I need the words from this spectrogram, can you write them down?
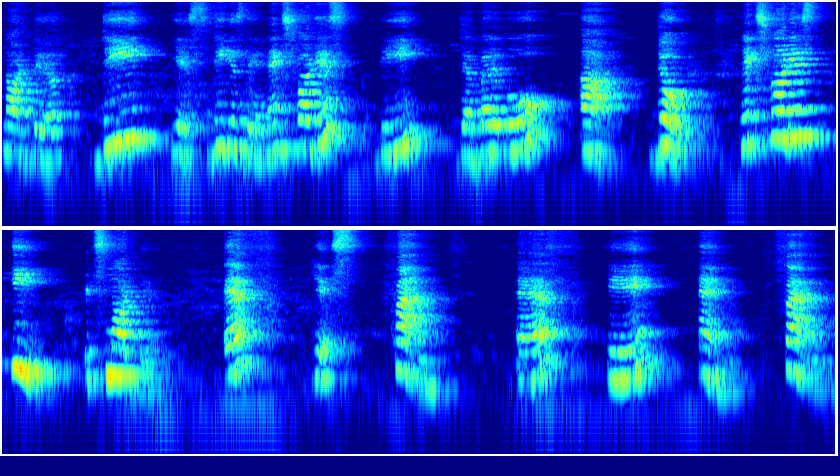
Not there. D. Yes, D is there. Next word is D, double O, R. Door. Next word is E. It's not there. F. Yes. Fan. F. A. N. Fan.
